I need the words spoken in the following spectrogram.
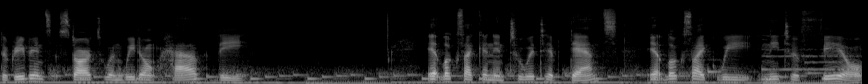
The grievance starts when we don't have the. It looks like an intuitive dance. It looks like we need to feel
